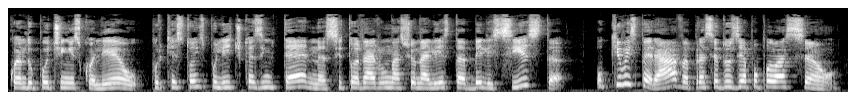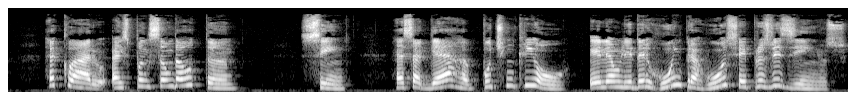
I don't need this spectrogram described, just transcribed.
Quando Putin escolheu, por questões políticas internas, se tornar um nacionalista belicista, o que o esperava para seduzir a população? É claro, a expansão da OTAN. Sim, essa guerra Putin criou. Ele é um líder ruim para a Rússia e para os vizinhos.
